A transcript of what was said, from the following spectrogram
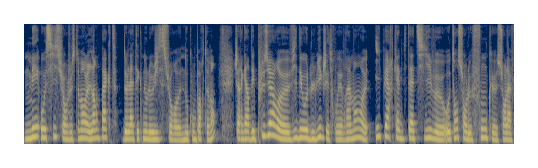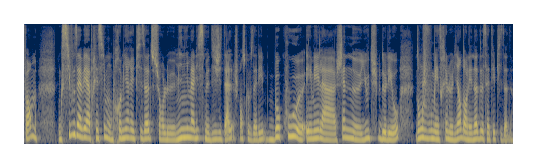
mais aussi sur justement l'impact de la technologie sur euh, nos comportements. J'ai regardé plusieurs vidéos de lui que j'ai trouvé vraiment hyper qualitatives, autant sur le fond que sur la forme. Donc si vous avez apprécié mon premier épisode sur le minimalisme digital, je pense que vous allez beaucoup aimer la chaîne YouTube de Léo, dont je vous mettrai le lien dans les notes de cet épisode.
